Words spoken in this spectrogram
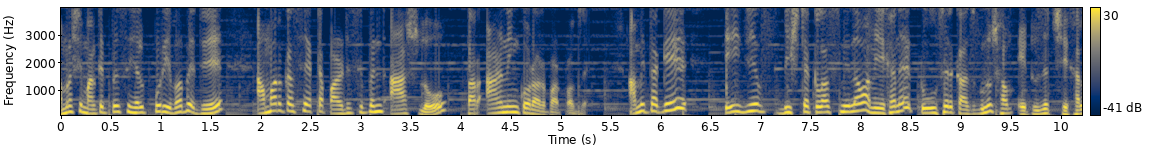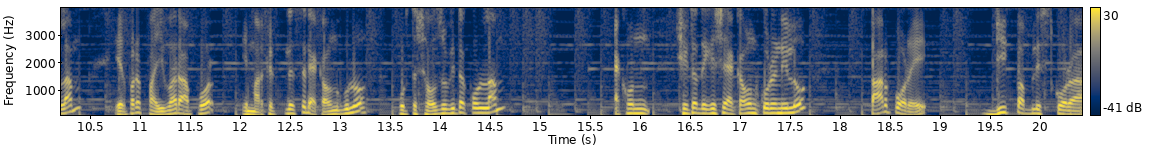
আমরা সেই মার্কেট প্লেসে হেল্প করি এভাবে যে আমার কাছে একটা পার্টিসিপেন্ট আসলো, তার আর্নিং করার পারপজে আমি তাকে এই যে বিশটা ক্লাস নিলাম, আমি এখানে টুলসের কাজগুলো সব এ টু জেড শেখালাম। এরপরে ফাইবার আপর এই মার্কেট প্লেসের অ্যাকাউন্টগুলো করতে সহযোগিতা করলাম। এখন সেটা দেখে সে অ্যাকাউন্ট করে নিল। তারপরে গিগ পাবলিশ করা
